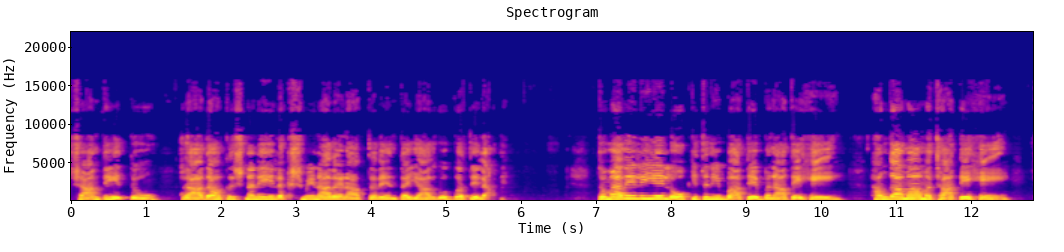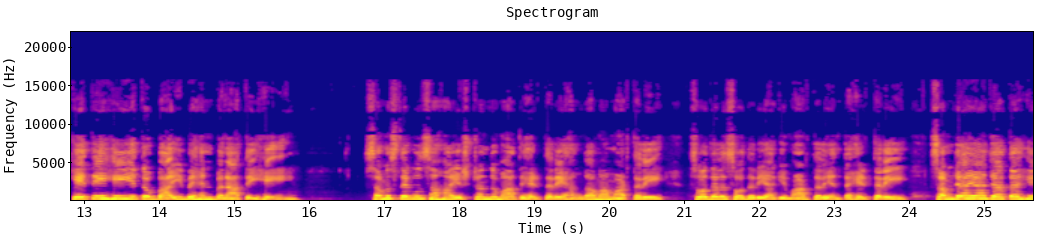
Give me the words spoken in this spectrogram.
ಶಾಂತಿ ಇತ್ತು ರಾಧಾಕೃಷ್ಣನೇ ಲಕ್ಷ್ಮೀನಾರಾಯಣ ಆಗ್ತಾರೆ ಅಂತ ಯಾರಿಗೂ ಗೊತ್ತಿಲ್ಲ तुम्हारे लिए लोग कितनी बातें बनाते हैं हंगामा मचाते हैं कहते हैं ये तो भाई बहन बनाते हैं ಸಂಸ್ಥೆಗೂ ಸಹ ಎಷ್ಟೊಂದು ಮಾತು ಹೇಳ್ತಾರೆ ಹಂಗಾಮ ಮಾಡ್ತಾರೆ ಸೋದರ ಸೋದರಿಯಾಗಿ ಮಾಡ್ತಾರೆ ಅಂತ ಹೇಳ್ತಾರೆ ಸಮಜಾಯ ಜಾತ ಹೇ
